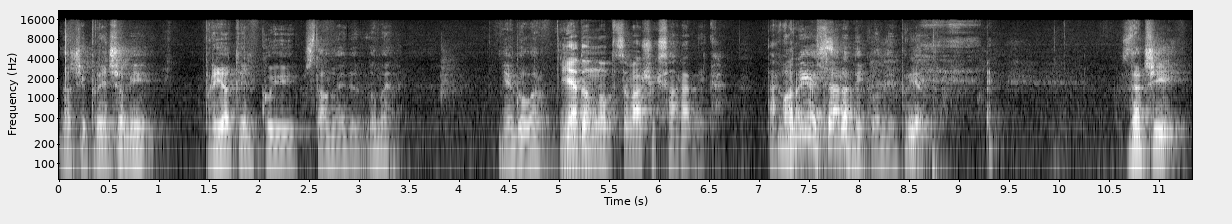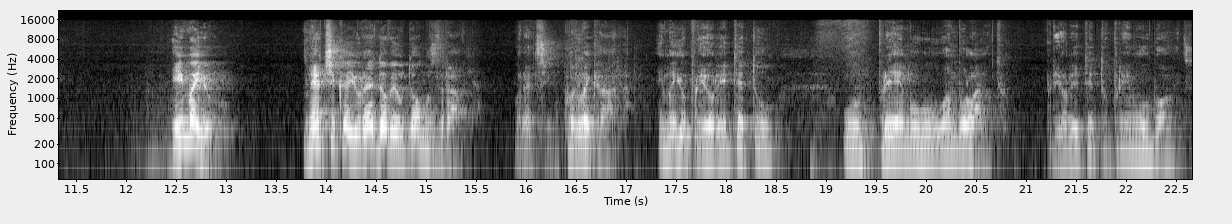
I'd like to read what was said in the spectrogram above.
Znači, priča mi prijatelj koji stanuje do mene. Njegova... Jedan od vaših saradnika. Tako Ma da nije saradnik, on je prijatelj. Znači, imaju, ne čekaju redove u domu zdravlja, recimo, kod lekara. Imaju prioritet u, u prijemu u ambulantu prioritet u prijemu u bolnicu.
